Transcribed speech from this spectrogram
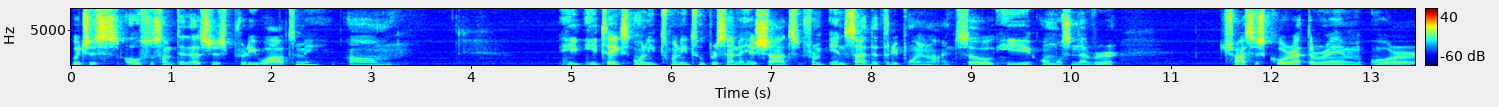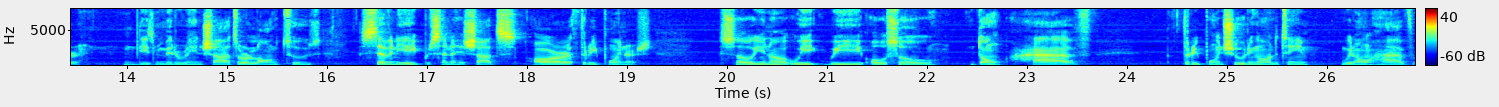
which is also something that's just pretty wild to me. Um, he he takes only 22% of his shots from inside the three point line. So he almost never tries to score at the rim or these mid range shots or long twos. 78% of his shots are three pointers. So, you know, we we also don't have three point shooting on the team. We don't have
